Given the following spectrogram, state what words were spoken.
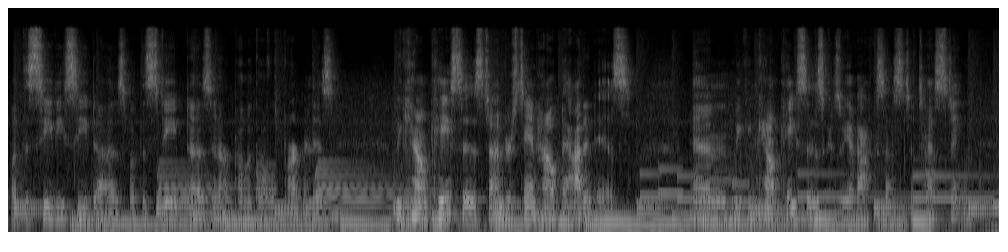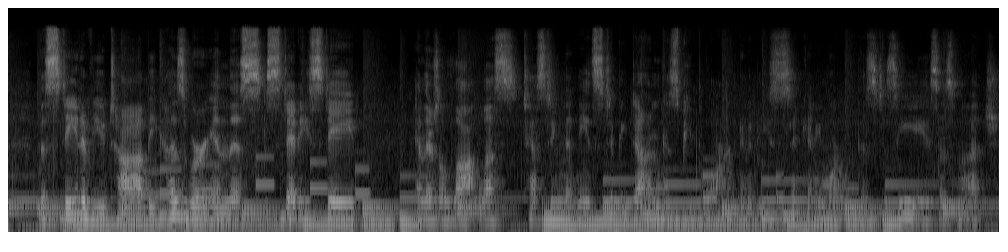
what the CDC does, what the state does in our public health department is we count cases to understand how bad it is. And we can count cases because we have access to testing. The state of Utah, because we're in this steady state and there's a lot less testing that needs to be done because people aren't going to be sick anymore with this disease as much,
